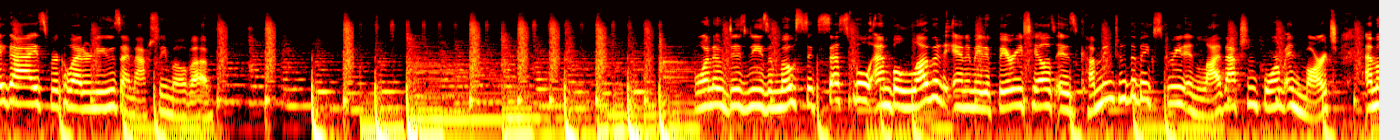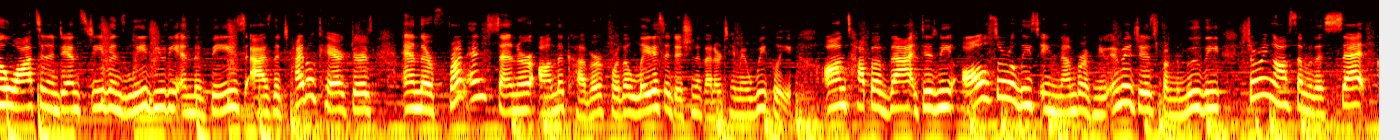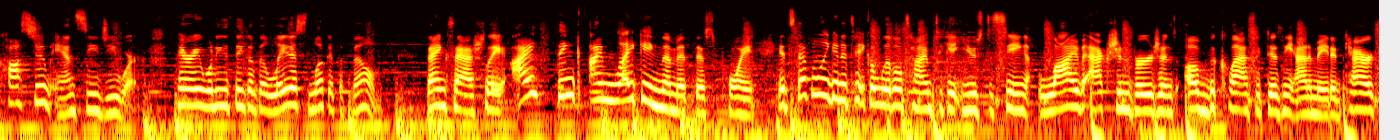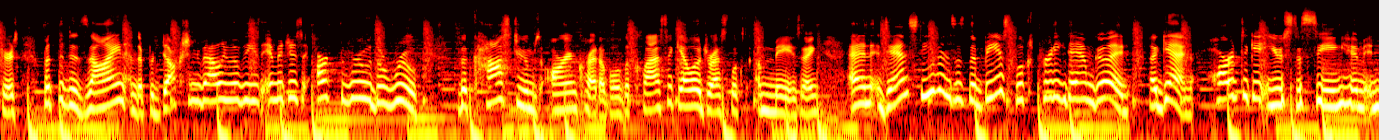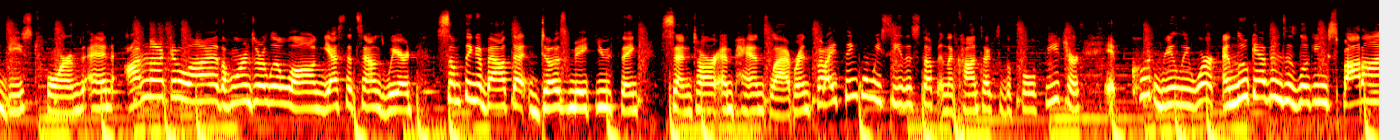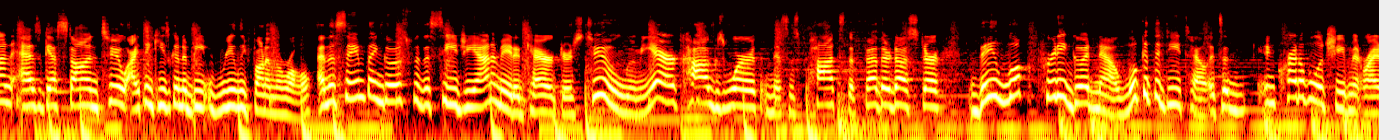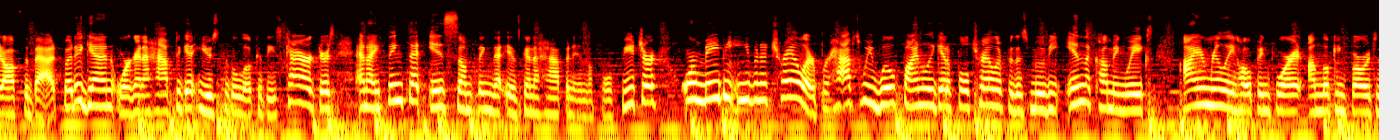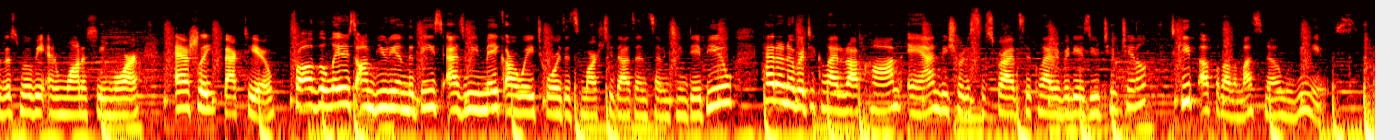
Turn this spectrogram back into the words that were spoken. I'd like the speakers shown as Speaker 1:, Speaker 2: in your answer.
Speaker 1: Hey guys, for Collider News, I'm Ashley Mova. One of Disney's most successful and beloved animated fairy tales is coming to the big screen in live action form in March. Emma Watson and Dan Stevens lead Beauty and the Beast as the title characters, and they're front and center on the cover for the latest edition of Entertainment Weekly. On top of that, Disney also released a number of new images from the movie, showing off some of the set, costume, and CG work. Perri, what do you think of the latest look at the film?
Speaker 2: Thanks, Ashley. I think I'm liking them at this point. It's definitely going to take a little time to get used to seeing live action versions of the classic Disney animated characters, but the design and the production value of these images are through the roof. The costumes are incredible. The classic yellow dress looks amazing. And Dan Stevens as the Beast looks pretty damn good. Again, hard to get used to seeing him in Beast forms. And I'm not gonna lie, the horns are a little long. Yes, that sounds weird. Something about that does make you think Centaur and Pan's Labyrinth. But I think when we see this stuff in the context of the full feature, it could really work. And Luke Evans is looking spot on as Gaston too. I think he's gonna be really fun in the role. And the same thing goes for the CG animated characters too. Lumiere, Cogsworth, Mrs. Potts, the Feather Duster, they look pretty good now. Look at the detail. It's an incredible achievement right off the bat. But again, we're going to have to get used to the look of these characters, and I think that is something that is going to happen in the full feature, or maybe even a trailer. Perhaps we will finally get a full trailer for this movie in the coming weeks. I am really hoping for it. I'm looking forward to this movie and want to see more. Ashley, back to you.
Speaker 1: For all of the latest on Beauty and the Beast as we make our way towards its March 2017 debut, head on over to Collider.com and be sure to subscribe to the Collider Videos YouTube channel to keep up with all the must-know movie news.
